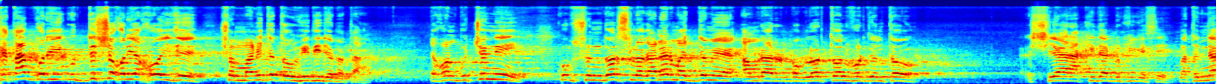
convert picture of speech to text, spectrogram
খেতাব করি, উদ্দেশ্য করিয়া কই যে সম্মানিত তৌহিদি জনতা। এখন বুঝছেন নি, খুব সুন্দর স্লোগানের মাধ্যমে আমরার বগলোর তল পর্যন্ত শিয়ার আকিদা ঢুকি গেছে। মাতুন না?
